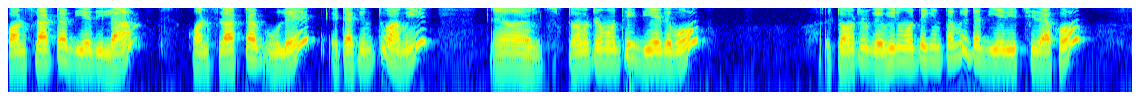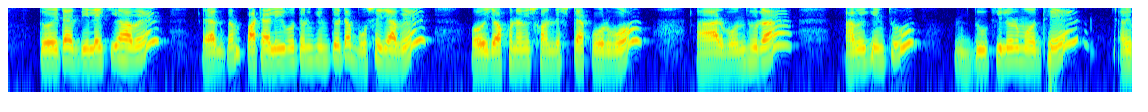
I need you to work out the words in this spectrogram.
কর্নফ্লাওয়ারটা দিয়ে দিলাম। কর্নফ্লাওয়ারটা গুলে এটা কিন্তু আমি টমেটোর মধ্যেই দিয়ে দেব। টমেটোর গ্রেভির মধ্যে কিন্তু আমি এটা দিয়ে দিচ্ছি, দেখো। তো এটা দিলে কি হবে? একদম পাটালির মতন কিন্তু এটা বসে যাবে ওই যখন আমি সন্দেশটা করব। আর বন্ধুরা, আমি কিন্তু দু কিলোর মধ্যে আমি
